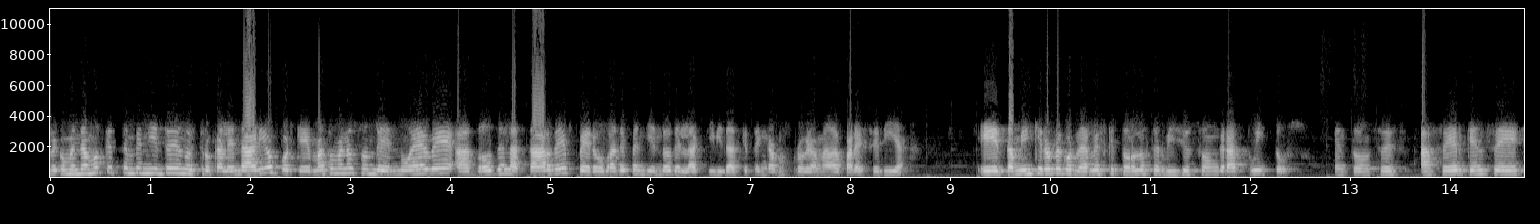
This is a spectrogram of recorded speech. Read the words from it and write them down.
recomendamos que estén pendientes de nuestro calendario porque más o menos son de 9 a 2 de la tarde, pero va dependiendo de la actividad que tengamos programada para ese día. También quiero recordarles que todos los servicios son gratuitos, entonces acérquense,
